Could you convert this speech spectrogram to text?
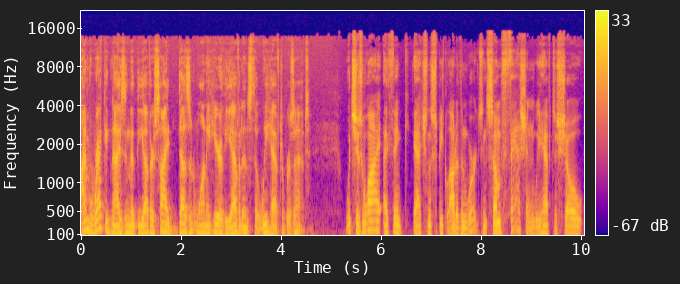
i'm recognizing that the other side doesn't want to hear the evidence that we have to present which is why I think actions speak louder than words. In some fashion, we have to show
